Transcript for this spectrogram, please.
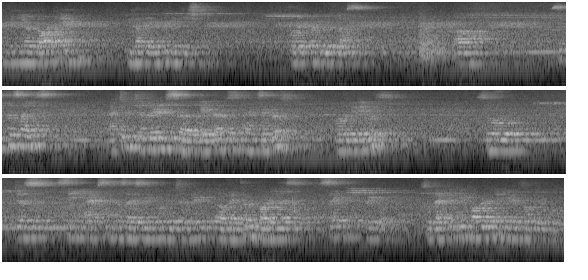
and in your .m you have the implementation for that particular class. Uh, synthesize actually generates uh, getters and setters for the variables. So just saying add synthesize window will generate a method called as set window. So that can be called anywhere from your code.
